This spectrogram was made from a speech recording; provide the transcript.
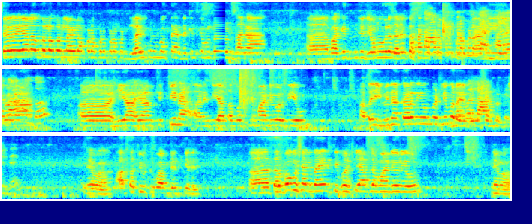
तर या लवकर लवकर लाईव्ह पटापट पटापट लाईव्ह करून बघताय. नक्कीच कमेंट करून सांगा. बाकी तुमचे जेवण वगैरे झाले का? सांगा पटापट पटापट. आणि ही बघा ही आहे आमची टीना आणि ती आता बसली मांडीवरती येऊन. आता ही विनाकारण येऊन भेटली बरं आहे बघू आत शकता. हे बघा आताच युट्यूब अपडेट केले तर बघू शकताय ती बसली आपल्या मांडीवर येऊन. हे बघा.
